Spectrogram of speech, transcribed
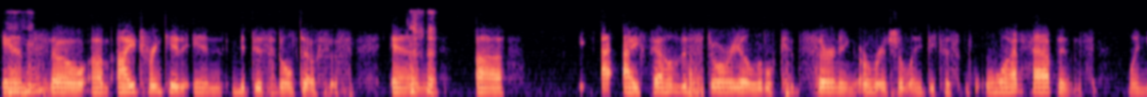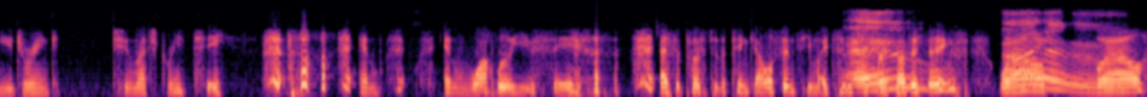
and Mhm. so um I drink it in medicinal doses and uh I, I found the story a little concerning originally because what happens when you drink too much green tea? and and what will you see? As opposed to the pink elephants you might see if you drink other Oh. things. Well, Oh. well,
